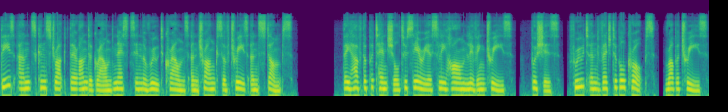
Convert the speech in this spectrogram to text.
These ants construct their underground nests in the root crowns and trunks of trees and stumps, they have the potential to seriously harm living trees, bushes, fruit and vegetable crops, rubber trees,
